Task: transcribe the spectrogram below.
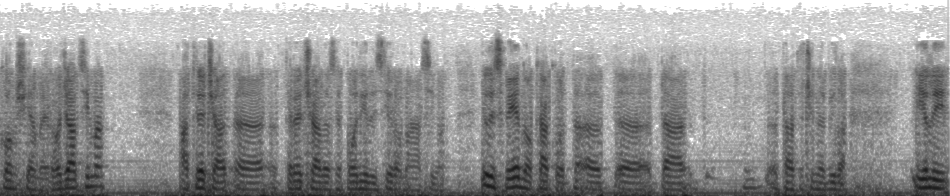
komšijama i rođacima a treća, e, treća da se podijeli siromasima ili svejedno kako ta, e, ta, ta trećina bila ili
